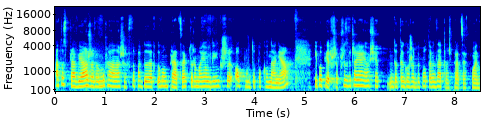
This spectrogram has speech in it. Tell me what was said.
a to sprawia, że wymusza na naszych stopach dodatkową pracę, które mają większy opór do pokonania i po pierwsze przyzwyczajają się do tego, żeby potem zacząć pracę w puentach,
